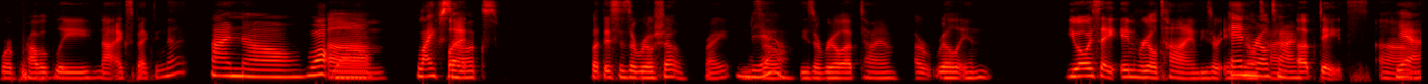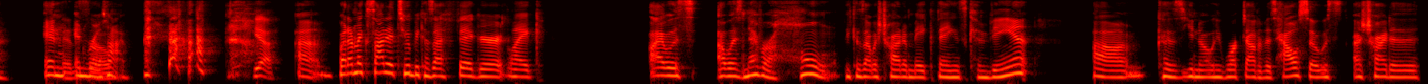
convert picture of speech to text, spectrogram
were probably not expecting that. I know. Wah, wah. Um, Life sucks. But this is a real show, right? And Yeah. So these are real uptime, or real in. You always say in real time. These are in, In real, real time, time. updates. Um, yeah. In and in real time. Yeah. Um, but I'm excited too because I figured like I was I was never home because I was trying to make things convenient. Um, because you know he worked out of his house, so it was I try to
